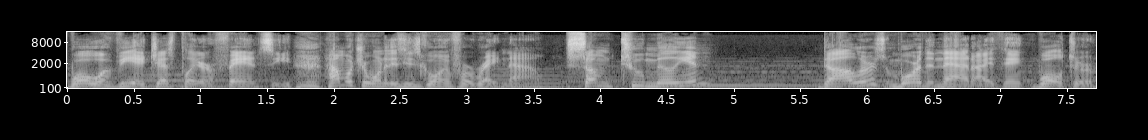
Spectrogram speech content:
Whoa, a VHS player, fancy. How much are one of these things going for right now? Some two million dollars? More than that, I think. Walter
